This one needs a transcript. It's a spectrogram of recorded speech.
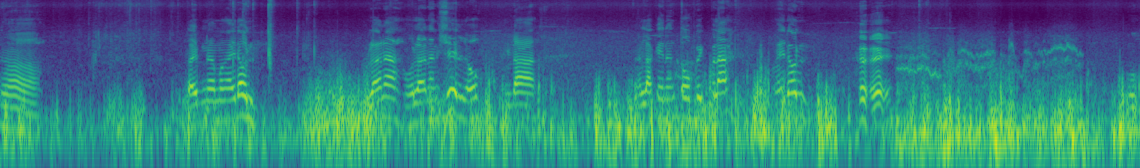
Ah. Type na mga idol. Wala na, wala nang shell oh. Ang laki ng tubig pala, mga idol. oh,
